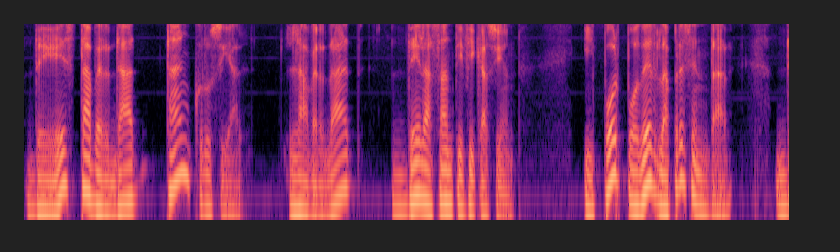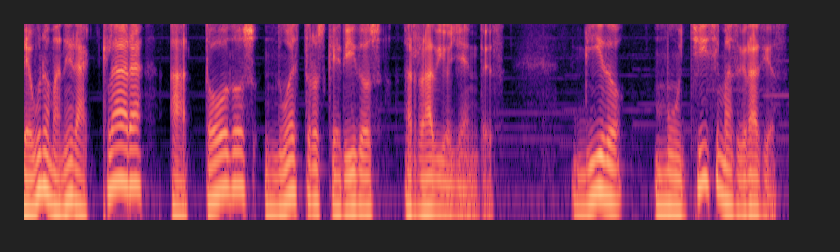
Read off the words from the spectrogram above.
de esta verdad tan crucial, la verdad de la santificación, y por poderla presentar de una manera clara a todos nuestros queridos radioyentes. Guido, muchísimas gracias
